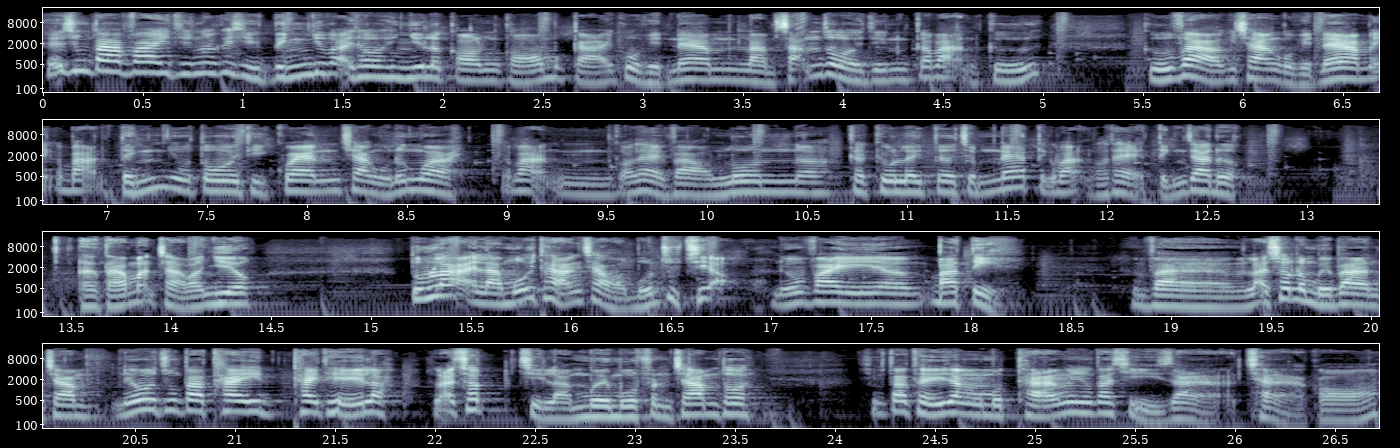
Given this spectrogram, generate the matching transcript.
thế chúng ta vay thì nó chỉ tính như vậy thôi, hình như là còn có một cái của Việt Nam làm sẵn rồi thì các bạn cứ cứ vào cái trang của Việt Nam ấy, các bạn tính như tôi thì quen trang của nước ngoài, các bạn có thể vào loan ờ, calculator.net thì các bạn có thể tính ra được hàng tháng bạn trả bao nhiêu túm lại là mỗi tháng trả khoảng 40 triệu nếu vay ờ, 3 tỷ và lãi suất là 13%. Nếu mà chúng ta thay thay thế là lãi suất chỉ là 11% thôi. Chúng ta thấy rằng một tháng chúng ta chỉ giả trả có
